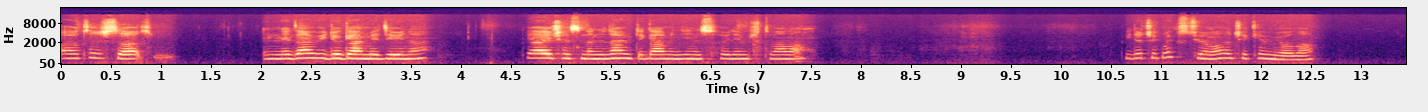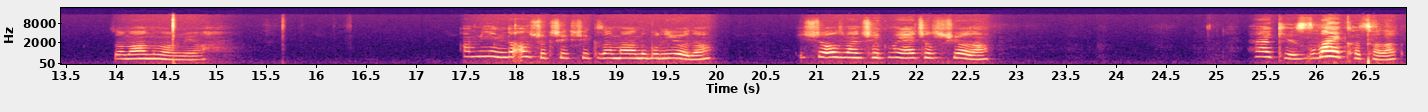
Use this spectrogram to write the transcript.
Arkadaşlar neden video gelmediğini bir ay içerisinde neden video gelmediğini söylemiştim ama video çekmek istiyorum ama çekemiyorlar. Zamanım olmuyor. Ama yine de az çok çekecek zamanı buluyorlar. İşte o zaman çekmeye çalışıyorlar. Herkes like atarak,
